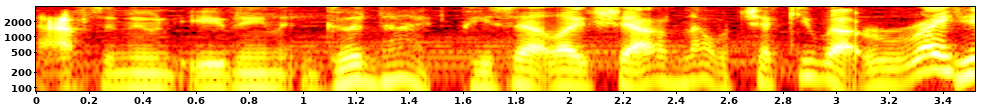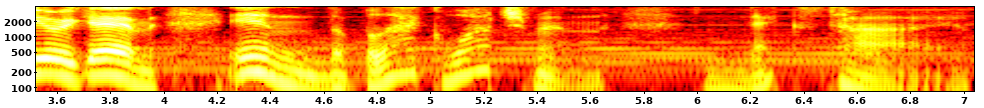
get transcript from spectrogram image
afternoon, evening, good night. Peace out, like, shout, and I will check you out right here again in The Black Watchmen next time.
